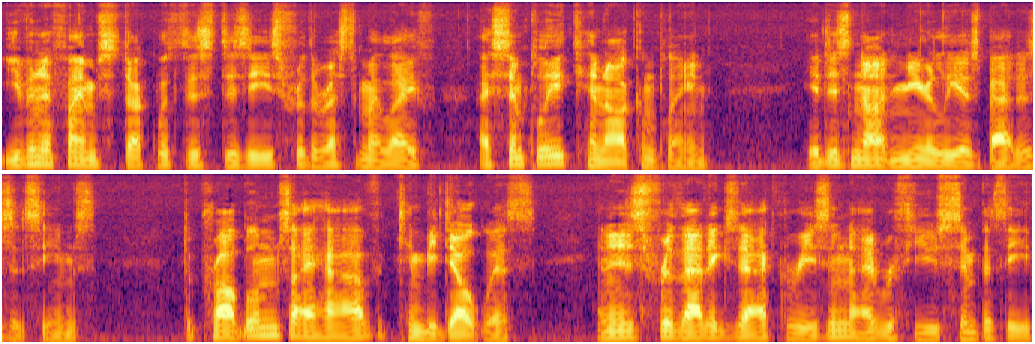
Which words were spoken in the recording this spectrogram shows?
even if I'm stuck with this disease for the rest of my life, I simply cannot complain. It is not nearly as bad as it seems. The problems I have can be dealt with, and it is for that exact reason I refuse sympathy.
